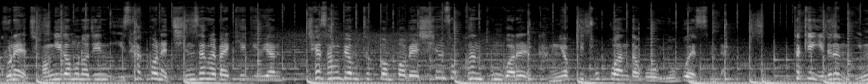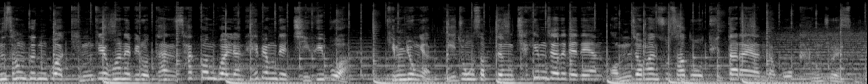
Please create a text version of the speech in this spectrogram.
군의 정의가 무너진 이 사건의 진상을 밝히기 위한 최상병 특검법의 신속한 통과를 강력히 촉구한다고 요구했습니다. 특히 이들은 임성근과 김계환을 비롯한 사건 관련 해병대 지휘부와 김용현, 이종섭 등 책임자들에 대한 엄정한 수사도 뒤따라야 한다고 강조했습니다.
